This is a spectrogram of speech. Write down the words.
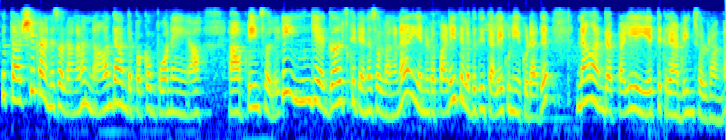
ஸோ தர்ஷிகா என்ன சொல்கிறாங்கன்னா நான் தான் அந்த பக்கம் போனேயா அப்படின்னு சொல்லிட்டு இங்கே கேர்ள்ஸ் கிட்ட என்ன சொல்கிறாங்கன்னா என்னோட படை தளபதி தலை குனியக்கூடாது. நான் அந்த பழியை ஏற்றுக்கிறேன் அப்படின்னு சொல்கிறாங்க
